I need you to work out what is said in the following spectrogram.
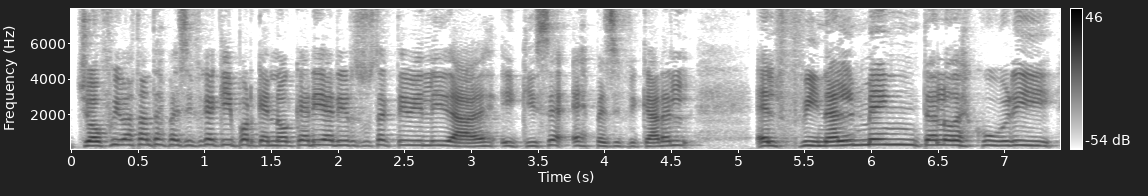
yo fui bastante específica aquí porque no quería herir susceptibilidades y quise especificar el, el finalmente lo descubrí,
